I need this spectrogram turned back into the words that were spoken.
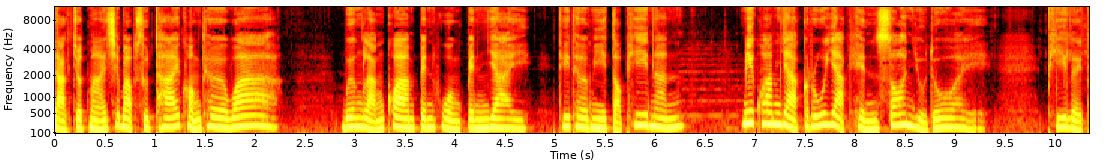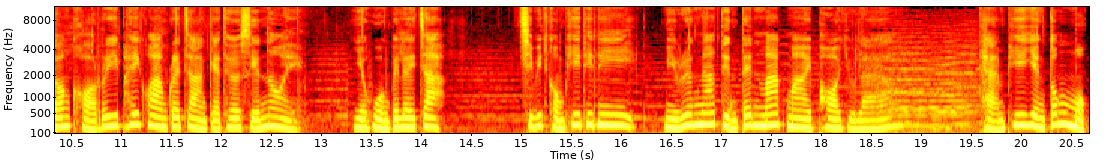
จากจดหมายฉบับสุดท้ายของเธอว่า เบื้องหลังความเป็นห่วงเป็นใยที่เธอมีต่อพี่นั้น มีความอยากรู้อยากเห็นซ่อนอยู่ด้วย พี่เลยต้องขอรีบให้ความกระจ่างแก่เธอเสียหน่อย อย่าห่วงไปเลยจ้ะ ชีวิตของพี่ที่นี่มีเรื่องน่าตื่นเต้นมากมายพออยู่แล้ว แถมพี่ยังต้องหมก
